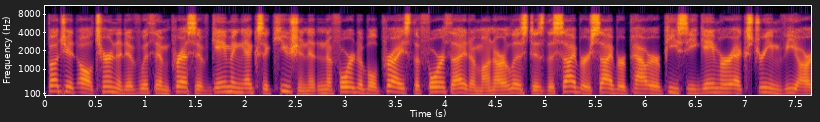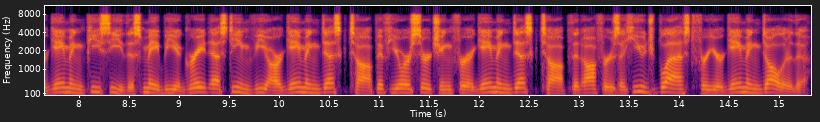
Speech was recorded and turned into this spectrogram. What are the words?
budget alternative with impressive gaming execution at an affordable price. The fourth item on our list is the Cyber Cyber Power PC Gamer Xtreme VR Gaming PC. This may be a great Steam VR gaming desktop if you're searching for a gaming desktop that offers a huge blast for your gaming dollar. The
